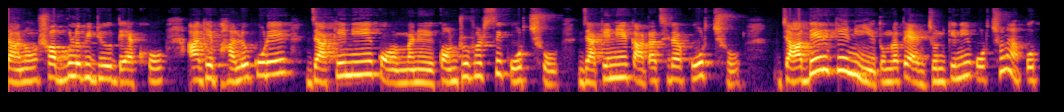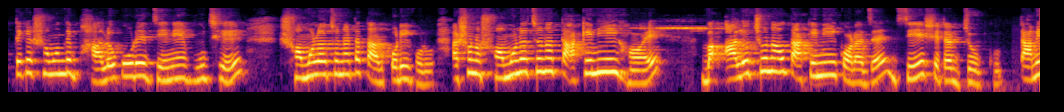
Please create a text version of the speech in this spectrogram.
জানো, সবগুলো ভিডিও দেখো, আগে ভালো করে যাকে নিয়ে মানে কন্ট্রোভার্সি করছ, যাকে নিয়ে কাটাছেড়া করছ যাদেরকে নিয়ে, তোমরা তো একজনকে নিয়ে করছ না, প্রত্যেকের সম্বন্ধে ভালো করে জেনে বুঝে সমালোচনাটা তারপরেই করো। আর শোনো, সমালোচনা তাকে নিয়েই হয় বা আলোচনাও তাকে নিয়ে করা যায় যে সেটার যোগ্য। তা আমি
